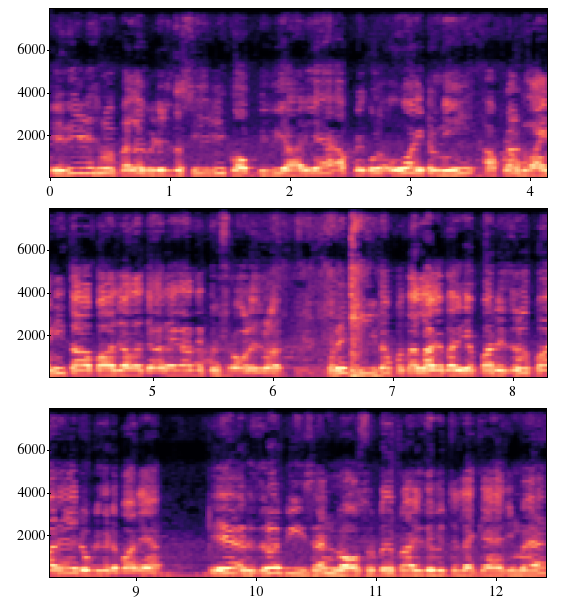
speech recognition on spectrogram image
ਇਹਦੀ ਜਿਹੜੀ ਤੁਹਾਨੂੰ ਪਹਿਲਾਂ ਵੀਡੀਓ 'ਚ ਦੱਸੀ ਸੀ ਵੀ ਕਾਪੀ ਵੀ ਆ ਰਹੀ ਹੈ, ਆਪਣੇ ਕੋਲ ਉਹ ਆਈਟਮ ਨਹੀਂ, ਆਪਣਾ ਡਿਜ਼ਾਈਨ ਹੀ ਤਾਂ ਪਾ ਜ਼ਿਆਦਾ ਜਾ ਰਿਹਾ ਦੇਖੋ ਸ਼ਾਲ ਇਹਦੇ ਨਾਲ। ਹੁਣ ਇਹ ਚੀਜ਼ ਦਾ ਪਤਾ ਲੱਗਦਾ ਵੀ ਆਪਾਂ origignal ਪਾ ਰਹੇ ਹਾਂ ਜਾਂ ਡੁਪਲੀਕੇਟ ਪਾ ਰਹੇ ਹਾਂ। ਇਹ origignal ਪੀਸ ਹੈ 900 ਰੁਪਏ ਦੇ ਪ੍ਰਾਈਸ ਦੇ ਵਿੱਚ ਲੈ ਕੇ ਆਇਆ ਜੀ ਮੈਂ।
